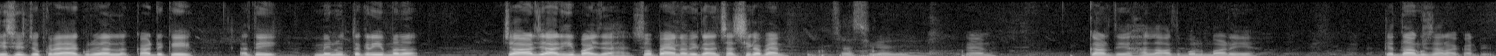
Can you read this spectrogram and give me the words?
ਜਿਸ ਵਿੱਚੋਂ ਕਿਰਾਇਆ ਕਰੂਆ ਕੱਢ ਕੇ ਅਤੇ ਮੈਨੂੰ ਤਕਰੀਬਨ 4000 ਹੀ ਬਚਦਾ ਹੈ। ਸੋ ਭੈਣ ਨਾਲ ਵੀ ਗੱਲ ਸਤਿ ਸ਼੍ਰੀ ਅਕਾਲ ਭੈਣ। ਸਤਿ ਸ਼੍ਰੀ ਅਕਾਲ ਜੀ। ਭੈਣ ਘਰ ਦੇ ਹਾਲਾਤ ਬਹੁਤ ਮਾੜੇ ਆ। ਕਿੱਦਾਂ ਗੁਜ਼ਾਰਾ ਕਰਦੇ ਹੋ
